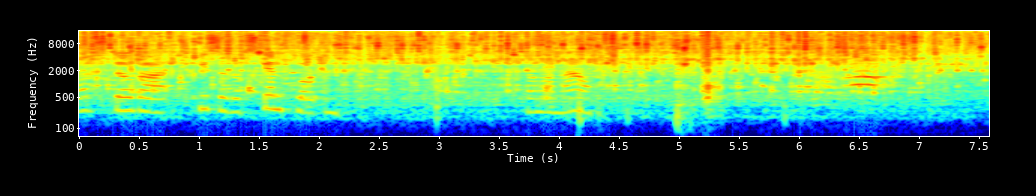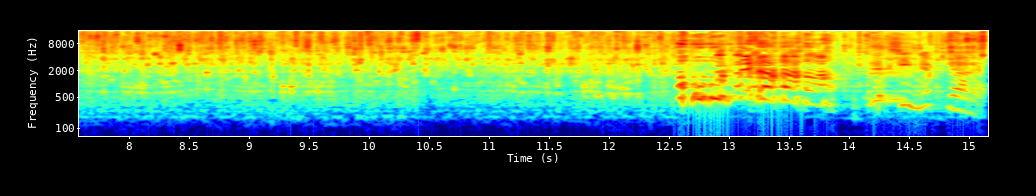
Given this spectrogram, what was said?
head. Still got pieces of skin floating from her mouth. Oh, she nipped at it.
